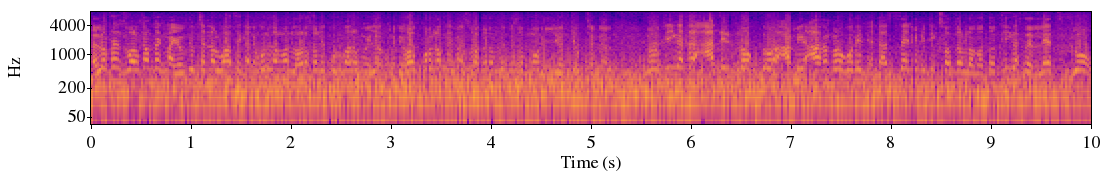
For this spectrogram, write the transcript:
hello' friends welcome back my YouTube channel one second সৰু ডাঙৰ ল'ৰা ছোৱালী পুৰুষ আৰু মহিলা কমিটি সকলোকে মই স্বাগতম জনাইছোঁ মোৰ ইউটিউব চেনেল তো ঠিক আছে আজিৰ ব্লগটো আমি আৰম্ভ কৰিম এটা চিনেমেটিক শ্বটৰ লগত। তো ঠিক আছে লেটছ গ'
